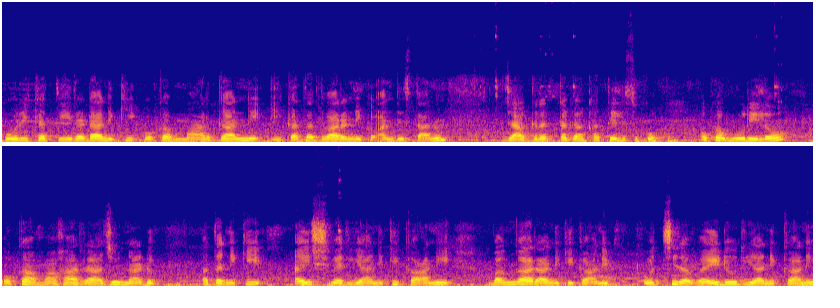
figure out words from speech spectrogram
కోరిక తీరడానికి ఒక మార్గాన్ని ఈ కథ ద్వారా నీకు అందిస్తాను. జాగ్రత్తగా తెలుసుకో. ఒక ఊరిలో ఒక మహారాజు ఉన్నాడు. అతనికి ఐశ్వర్యానికి కానీ బంగారానికి కానీ వచ్చిన వైడూర్యానికి కానీ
